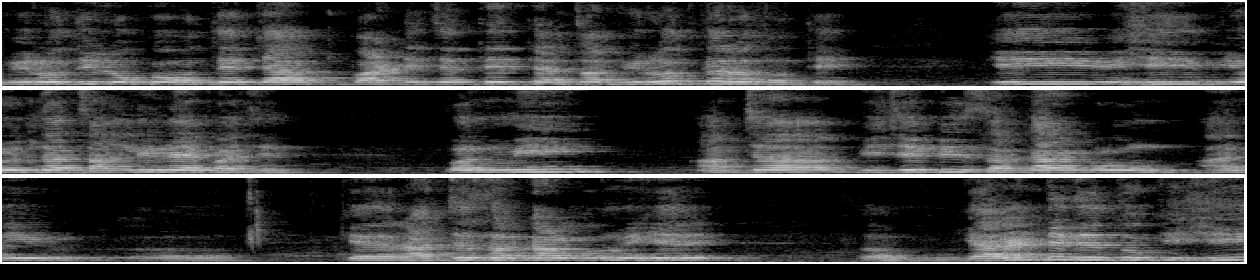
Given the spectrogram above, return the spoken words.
विरोधी लोक होते ज्या पार्टीचे ते त्यांचा विरोध करत होते की ही योजना चालली नाही पाहिजे. पण मी आमच्या बी जे पी सरकारकडून आणि की राज्य सरकारकडून हे गॅरंटी देतो की ही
